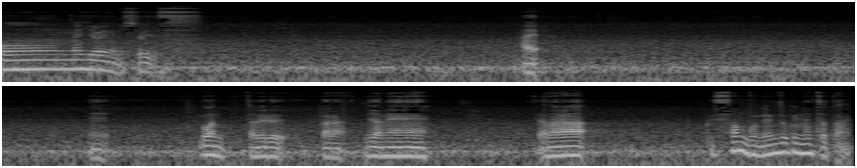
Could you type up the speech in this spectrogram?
こんな広いのに一人ですはいえー、ご飯食べるから。じゃあねさよなら。これ3本連続になっちゃったね。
